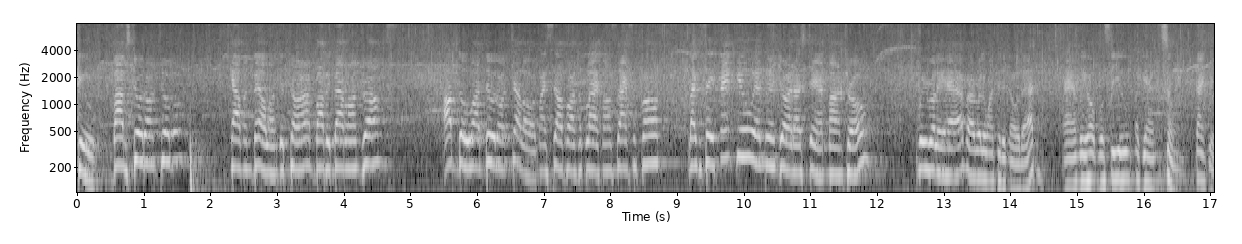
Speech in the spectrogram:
Thank you. Bob Stewart on tuba, Kelvin Bell on guitar, Bobby Battle on drums, Abdul Wadud on cello, and myself, Arthur Blythe, on saxophone. I'd like to say thank you, and we enjoyed our stay in Montreux. We really have. I really want you to know that. And we hope we'll see you again soon. Thank you.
